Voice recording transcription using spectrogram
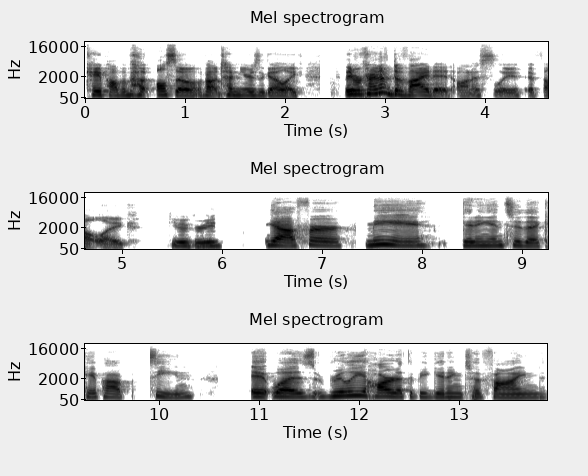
K-pop about also about ten years ago. Like they were kind of divided, honestly. It felt like. Do you agree? Yeah, for me, getting into the K pop scene, it was really hard at the beginning to find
